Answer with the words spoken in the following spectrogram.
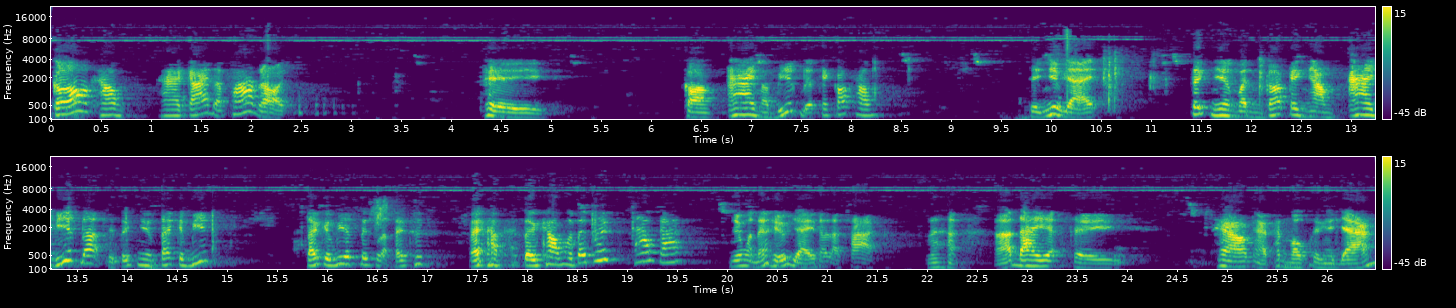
có không? Hai cái đã phá rồi. Thì còn ai mà biết được cái có không? Thì như vậy, tất nhiên mình có cái ngầm. Ai biết đó, thì tất nhiên tới cái biết. Tới cái biết tức là tới thức. Từ không mà tới thức, sáu cái. Nhưng mà nếu hiểu vậy đó là sai. Ở đây thì theo ngày thanh mục thì ngày giảng.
